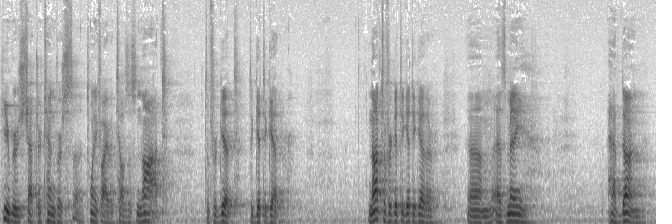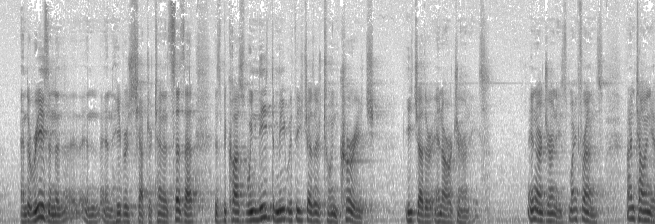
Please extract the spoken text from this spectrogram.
Hebrews chapter 10, verse uh, 25, it tells us not to forget to get together. Not to forget to get together, um, as many have done and the reason in, in, in, Hebrews chapter 10 it says that is because we need to meet with each other to encourage each other in our journeys. In our journeys. My friends, I'm telling you,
